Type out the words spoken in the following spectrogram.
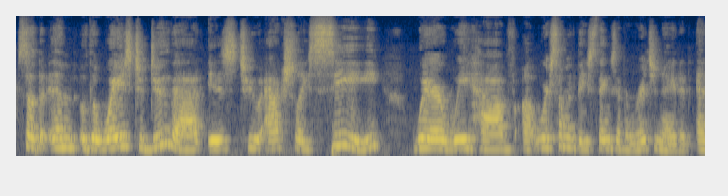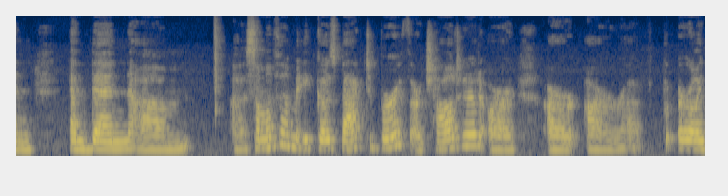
so the, and the ways to do that is to actually see where we have uh, where some of these things have originated and and then um, uh, some of them it goes back to birth our childhood our our, our uh, early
